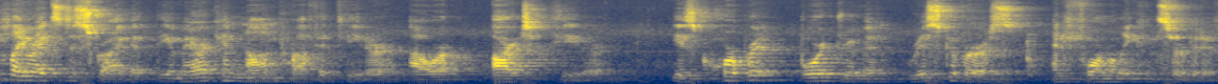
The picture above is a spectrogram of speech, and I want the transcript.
playwrights describe it, the American nonprofit theater, our corporate, board-driven, risk-averse, and formally conservative.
